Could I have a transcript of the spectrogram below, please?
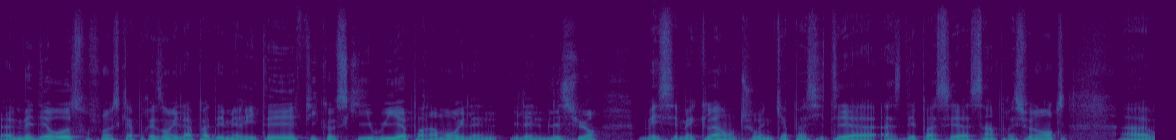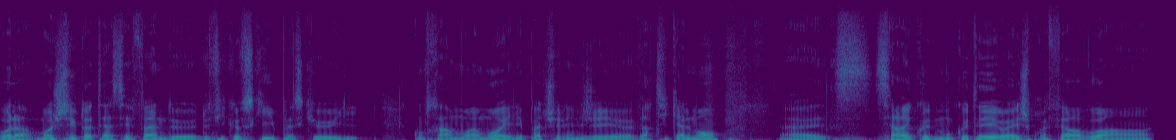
Euh, Medeiros, franchement, jusqu'à présent, il a pas démérité. Fikowski, oui, apparemment, il a, une, il a une blessure, mais ces mecs-là ont toujours une capacité à, se dépasser assez impressionnante. Euh, voilà, moi, je sais que toi, tu es assez fan de, de Fikowski parce que, il, contrairement à moi, il n'est pas challengé verticalement. Euh, c'est vrai que de mon côté, ouais, je préfère avoir un,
